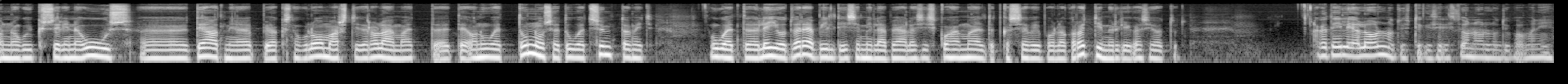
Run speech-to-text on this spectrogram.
on nagu üks selline uus teadmine peaks nagu loomaarstidel olema, et, et on uued tunnused, uued sümptomid, uued leiud verepildis ja mille peale siis kohe mõelda, et kas see võib olla ka rotimürgiga seotud. aga teil ei ole olnud ühtegi sellist, on olnud juba mõni?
